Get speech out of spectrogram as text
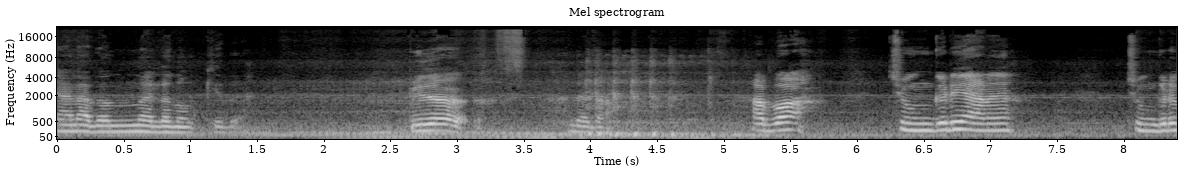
ഞാൻ അതൊന്നുമല്ല നോക്കിയത്. പിന്നെ ഇതാട്ടോ അപ്പോൾ ചുങ്കടിയാണ്. ചുങ്കടി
